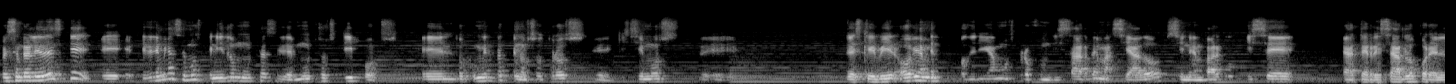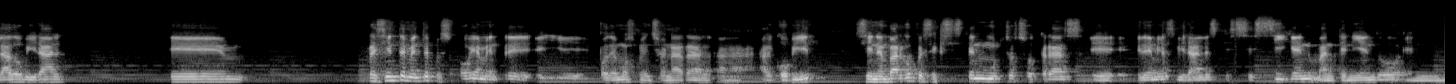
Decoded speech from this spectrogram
Pues en realidad es que eh, epidemias hemos tenido muchas y de muchos tipos. El documento que nosotros eh, quisimos eh, describir, obviamente podríamos profundizar demasiado, sin embargo quise aterrizarlo por el lado viral. recientemente, pues obviamente podemos mencionar al COVID, sin embargo, pues existen muchas otras eh, epidemias virales que se siguen manteniendo en,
